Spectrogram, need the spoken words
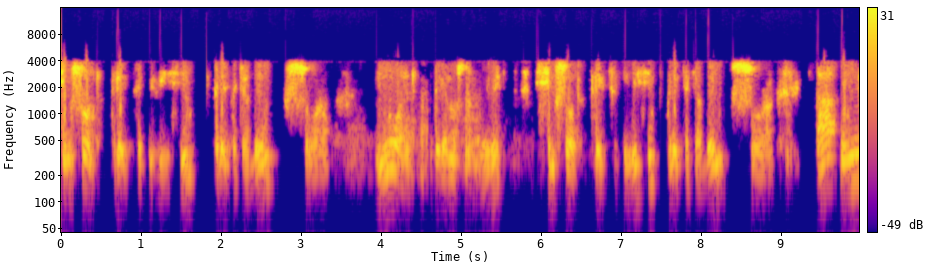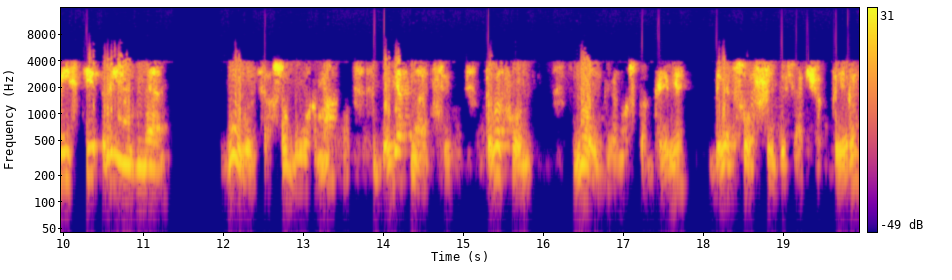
738 31 40 099 738 31 40 та у місті Рівне, вулиця Соборна, 19, телефон 099 964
